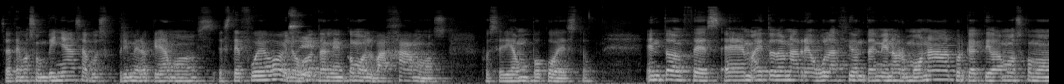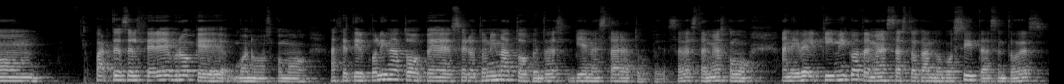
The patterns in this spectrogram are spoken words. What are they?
Si hacemos un viñasa, pues primero creamos este fuego y luego Sí. también como el bajamos, pues sería un poco esto. Entonces, em, hay toda una regulación también hormonal porque activamos como partes del cerebro que, bueno, es como acetilcolina a tope, serotonina a tope, entonces bienestar a tope, ¿sabes? También es como a nivel químico también estás tocando cositas, entonces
